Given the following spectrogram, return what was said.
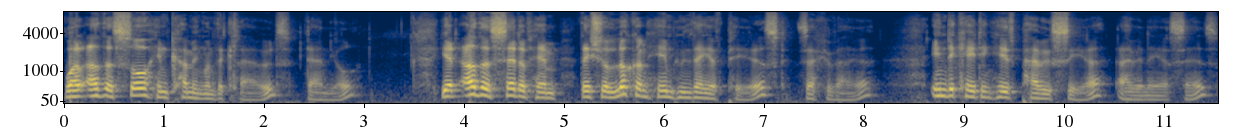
while others saw him coming on the clouds, Daniel, Yet others said of him, They shall look on him whom they have pierced, Zechariah, indicating his parousia, Irenaeus says,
